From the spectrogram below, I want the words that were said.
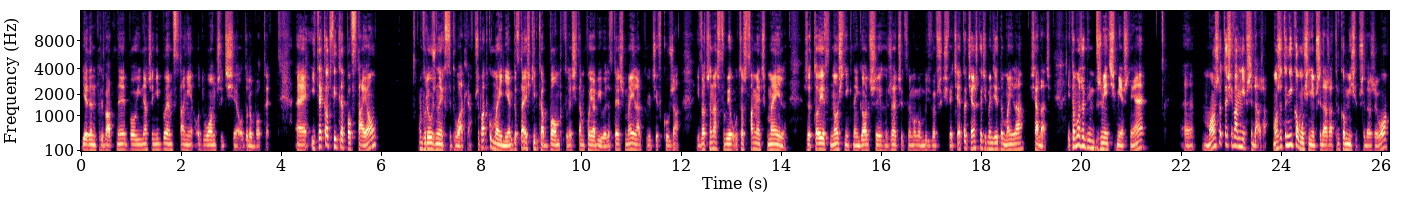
jeden prywatny, bo inaczej nie byłem w stanie odłączyć się od roboty. E, I te kotwice powstają, w różnych sytuacjach. W przypadku maili, jak dostajesz kilka bomb, które się tam pojawiły, dostajesz maila, który cię wkurza i zaczynasz sobie utożsamiać mail, że to jest nośnik najgorszych rzeczy, które mogą być we wszechświecie, to ciężko ci będzie do maila siadać. I to może brzmieć śmiesznie, e, może to się Wam nie przydarza. Może to nikomu się nie przydarza, tylko mi się przydarzyło,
